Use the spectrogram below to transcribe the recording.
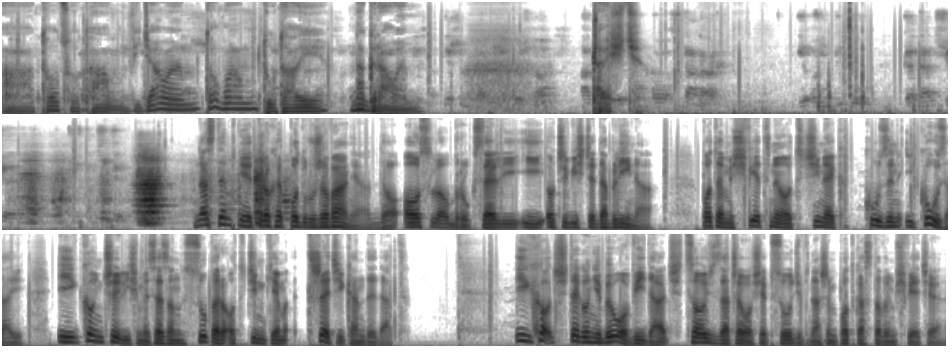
a to, co tam widziałem, to Wam tutaj nagrałem. Cześć. Następnie trochę podróżowania do Oslo, Brukseli i oczywiście Dublina. Potem świetny odcinek Kuzyn i Kuzaj i kończyliśmy sezon super odcinkiem Trzeci Kandydat. I choć tego nie było widać, coś zaczęło się psuć w naszym podcastowym świecie.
